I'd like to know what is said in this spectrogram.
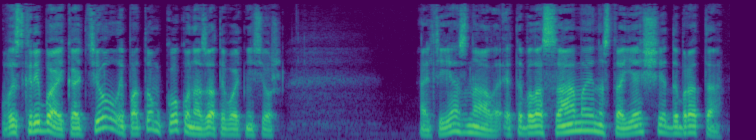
Выскребай котел, и потом коку назад его отнесешь». Альтия знала, это была самая настоящая доброта —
